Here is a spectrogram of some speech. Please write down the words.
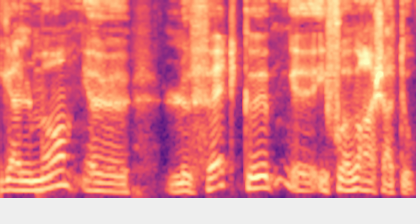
également euh, le fait qu'il faut avoir un château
